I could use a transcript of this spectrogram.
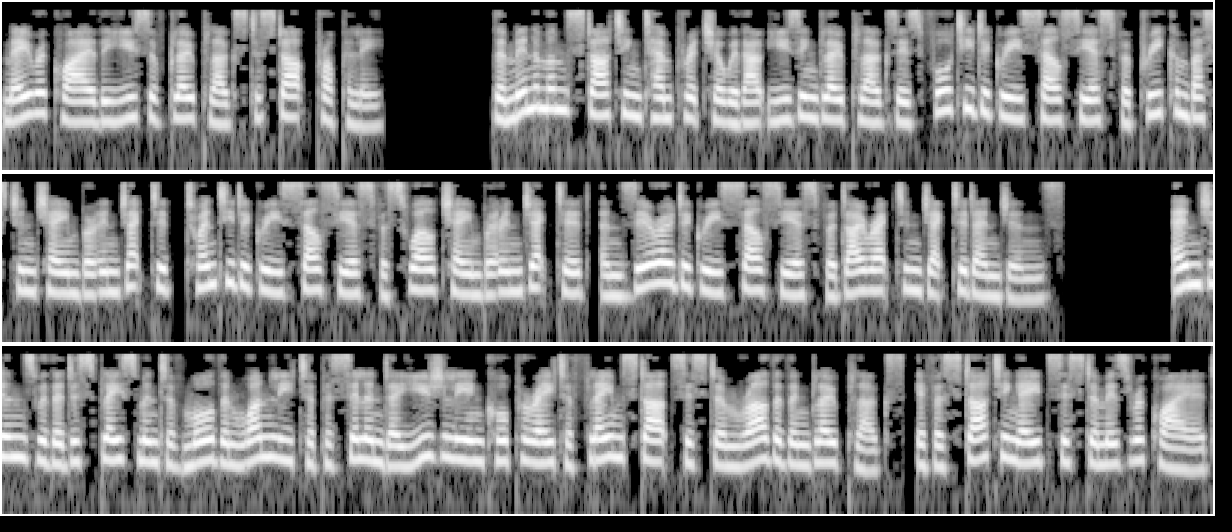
may require the use of glow plugs to start properly. The minimum starting temperature without using glow plugs is 40 degrees Celsius for pre-combustion chamber injected, 20 degrees Celsius for swirl chamber injected, and 0 degrees Celsius for direct injected engines. Engines with a displacement of more than 1 liter per cylinder usually incorporate a flame start system rather than glow plugs, if a starting aid system is required.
